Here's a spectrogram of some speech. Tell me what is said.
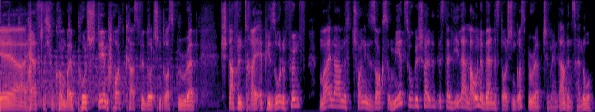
Yeah, herzlich willkommen bei Push, dem Podcast für deutschen Gospel Rap, Staffel 3, Episode 5. Mein Name ist Johnny Socks und mir zugeschaltet ist der lila Launebär des deutschen Gospel Rap, Jermaine Davins. Hallo.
